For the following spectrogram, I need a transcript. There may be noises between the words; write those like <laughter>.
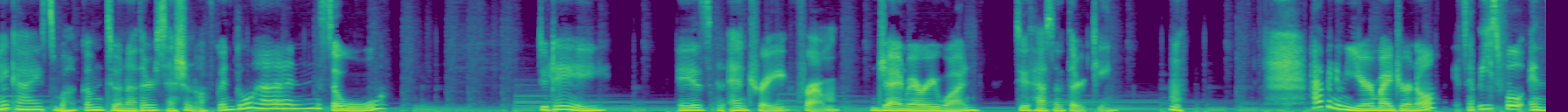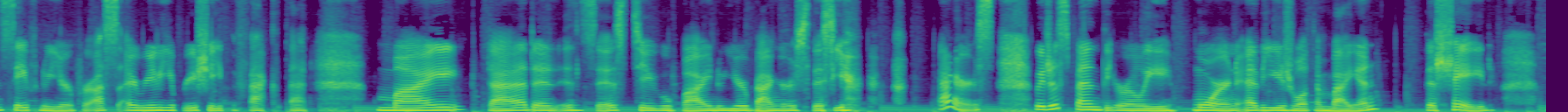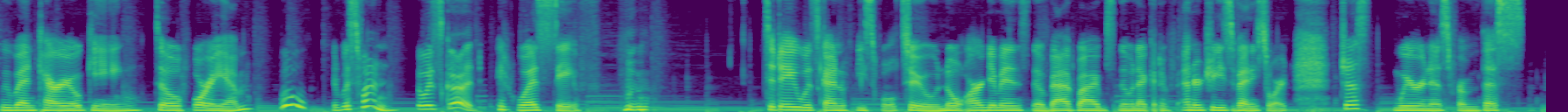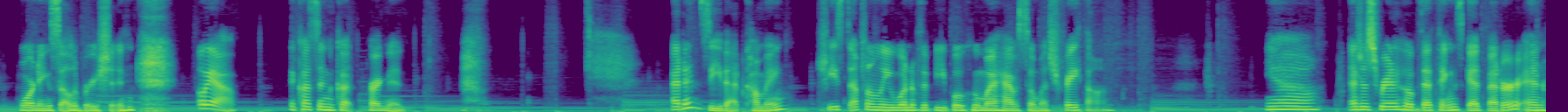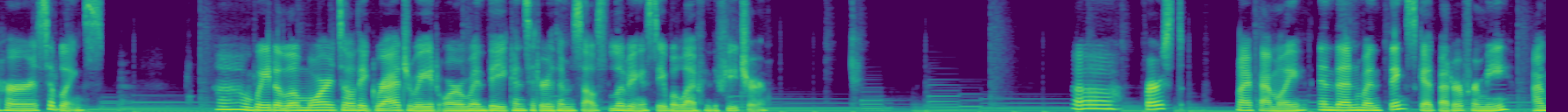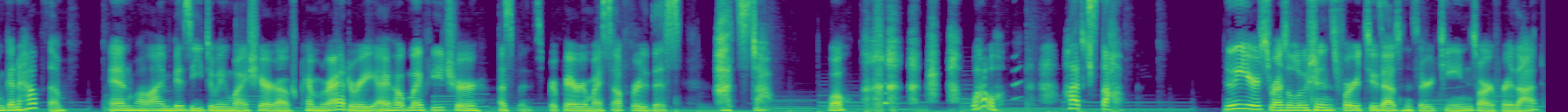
Hey guys, welcome to another session of Kwentuhan. So, today is an entry from January 1, 2013. Hmm. Happy New Year, my journal. It's a peaceful and safe New Year for us. I really appreciate the fact that my dad insists to buy New Year bangers this year. <laughs> bangers. We just spent the early morn at the usual tambayan, the shade. We went karaokeing till 4 a.m. Woo! It was fun. It was good. It was safe. <laughs> Today was kind of peaceful too. No arguments, no bad vibes, no negative energies of any sort. Just weariness from this morning celebration. <laughs> Oh, yeah, the cousin got pregnant. <sighs> I didn't see that coming. She's definitely one of the people whom I have so much faith on. Yeah, I just really hope that things get better and her siblings. Uh, wait a little more until they graduate or when they consider themselves living a stable life in the future. Uh, first, my family, and then when things get better for me, I'm gonna help them. And while I'm busy doing my share of camaraderie, I hope my future husband's preparing myself for this hot stop. Whoa. <laughs> wow. Hot stop. New Year's resolutions for 2013. Sorry for that.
